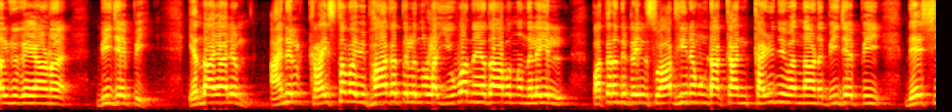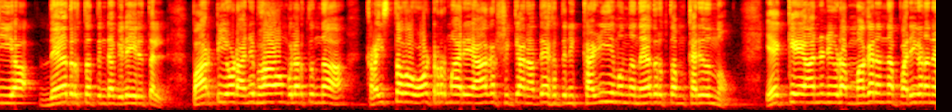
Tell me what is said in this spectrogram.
നൽകുകയാണ് ബി എന്തായാലും അനിൽ ക്രൈസ്തവ വിഭാഗത്തിൽ നിന്നുള്ള യുവ നേതാവെന്ന നിലയിൽ പത്തനംതിട്ടയിൽ സ്വാധീനമുണ്ടാക്കാൻ കഴിഞ്ഞുവെന്നാണ് ബി ജെ പി ദേശീയ നേതൃത്വത്തിന്റെ വിലയിരുത്തൽ. പാർട്ടിയോട് അനുഭാവം പുലർത്തുന്ന ക്രൈസ്തവ വോട്ടർമാരെ ആകർഷിക്കാൻ അദ്ദേഹത്തിന് കഴിയുമെന്ന് നേതൃത്വം കരുതുന്നു. എ കെ ആന്റണിയുടെ മകൻ എന്ന പരിഗണന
